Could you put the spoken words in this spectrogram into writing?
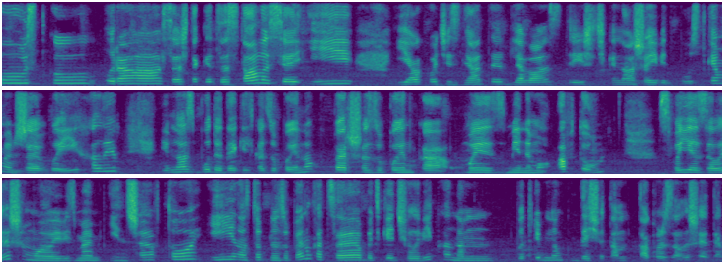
відпустку. Ура! Все ж таки це сталося, і я хочу зняти для вас трішечки нашої відпустки. Ми вже виїхали, і в нас буде декілька зупинок. Перша зупинка: ми змінимо авто, своє залишимо і візьмемо інше авто. І наступна зупинка це батьки чоловіка. Нам потрібно дещо там також залишити.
